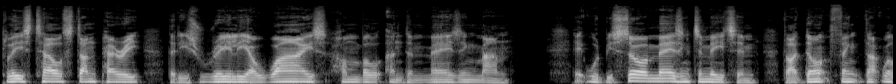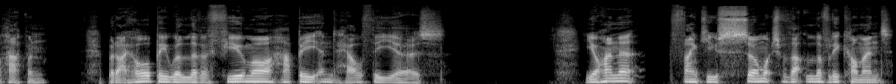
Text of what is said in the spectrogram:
Please tell Stan Perry that he's really a wise, humble, and amazing man. It would be so amazing to meet him that I don't think that will happen, but I hope he will live a few more happy and healthy years. Johanna, thank you so much for that lovely comment.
